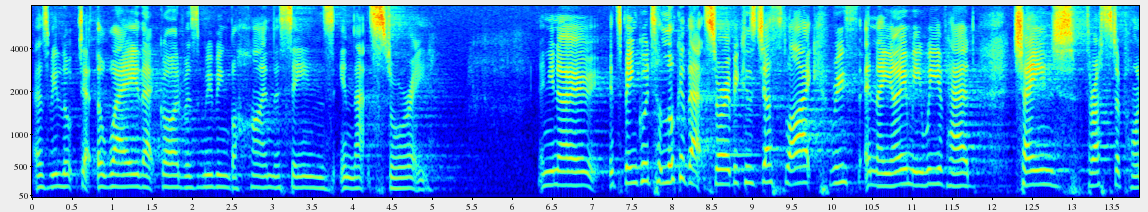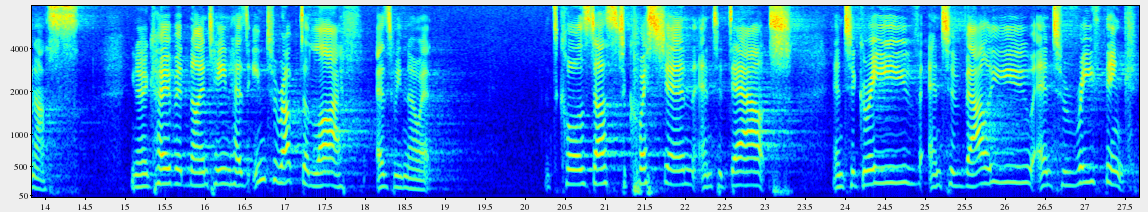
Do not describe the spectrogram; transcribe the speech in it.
as we looked at the way that God was moving behind the scenes in that story. And you know, it's been good to look at that story because just like Ruth and Naomi, we have had change thrust upon us. You know, COVID 19 has interrupted life as we know it. It's caused us to question and to doubt and to grieve and to value and to rethink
